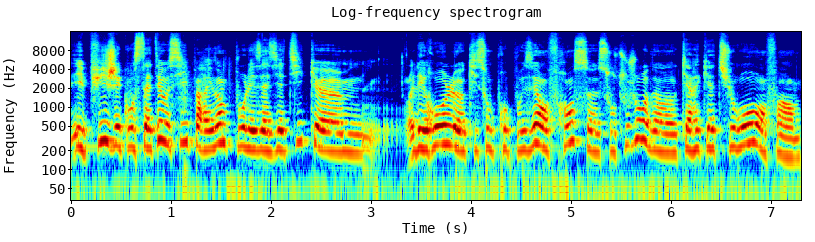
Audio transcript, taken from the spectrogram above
et puis j'ai constaté aussi, par exemple, pour les Asiatiques, les rôles qui sont proposés en France sont toujours caricaturaux, enfin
